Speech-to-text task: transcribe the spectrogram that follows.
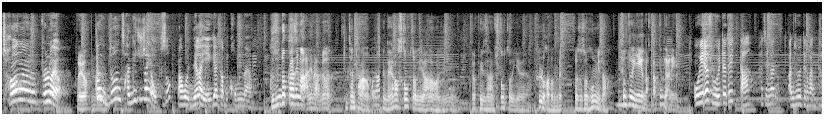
저는 별로예요. 왜요? 아니, 넌 자기 주장이 없어? 라고 내가 얘기할까 봐 겁나요. 그 정도까지만 아니라면 괜찮다라는 거야 근데 내가 수동적이지 않아가지고 옆에 있는 사람이 수동적이어야 흘러가던데 그래서 전 홉니다 수동적인 게 나- 나쁜 게 아니에요 오히려 좋을 때도 있다 하지만 안 좋을 때가 많다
